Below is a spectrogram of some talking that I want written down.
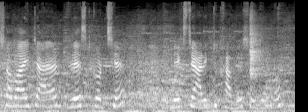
সবাই টায়ার্ড রেস্ট করছে। নেক্সটে আরেকটু খাবে সেই জন্য।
